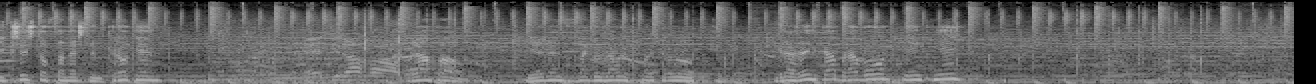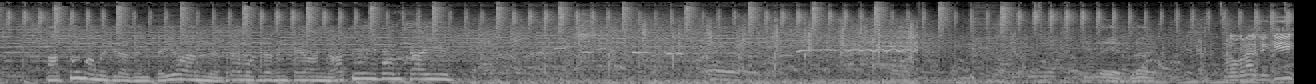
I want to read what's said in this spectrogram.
I Krzysztof tanecznym krokiem. Rafał. Jeden z zagorzałych parkronowców. Grażynka, brawo, pięknie. A tu mamy Grażynkę, Joannę, brawo Grażynka, Joanna. A tu Iwonka i... Jest, brawo. Dobra, dzięki.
